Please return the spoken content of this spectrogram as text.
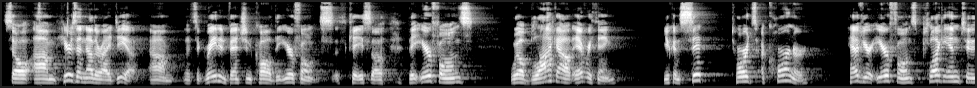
So um, here's another idea. Um, it's a great invention called the earphones. Okay, so the earphones will block out everything. You can sit towards a corner, have your earphones plug into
